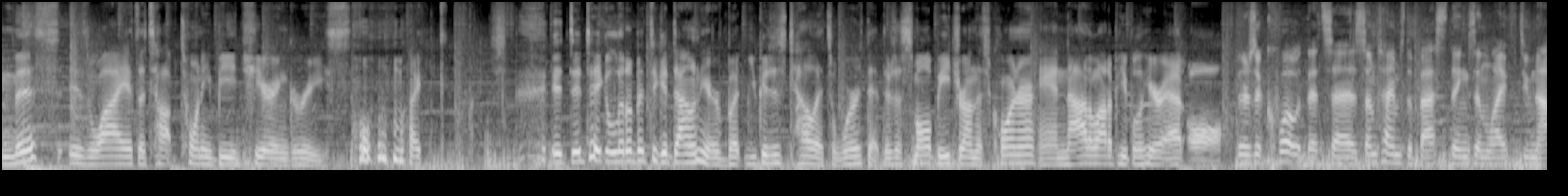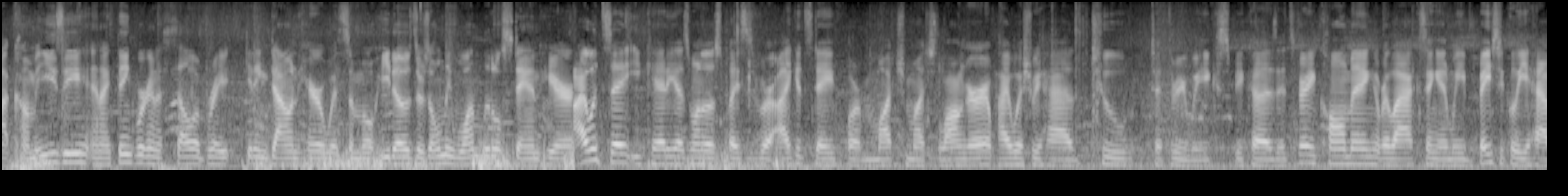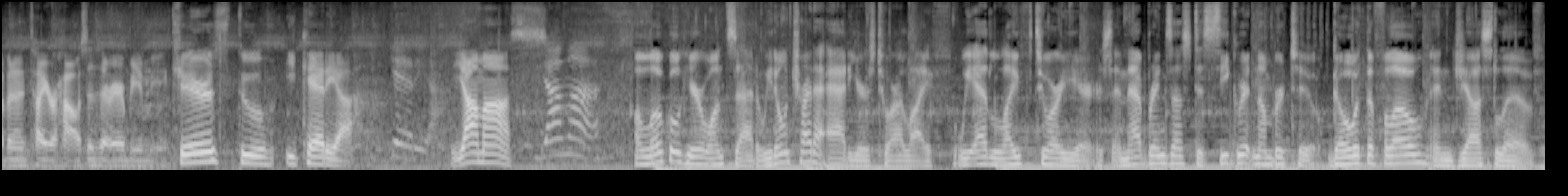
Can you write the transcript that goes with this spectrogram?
And this is why it's a top 20 beach here in Greece. Oh my it did take a little bit to get down here, but you could just tell it's worth it. There's a small beach around this corner and not a lot of people here at all. There's a quote that says, sometimes the best things in life do not come easy, and I think we're gonna celebrate getting down here with some mojitos. There's only one little stand here. I would say Ikaria is one of those places where I could stay for much, much longer. I wish we had two to three weeks because it's very calming, relaxing, and we basically have an entire house as our Airbnb. Cheers to Ikaria. Yamas. Yamas. A local here once said, we don't try to add years to our life, we add life to our years. And that brings us to secret number two. Go with the flow and just live.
